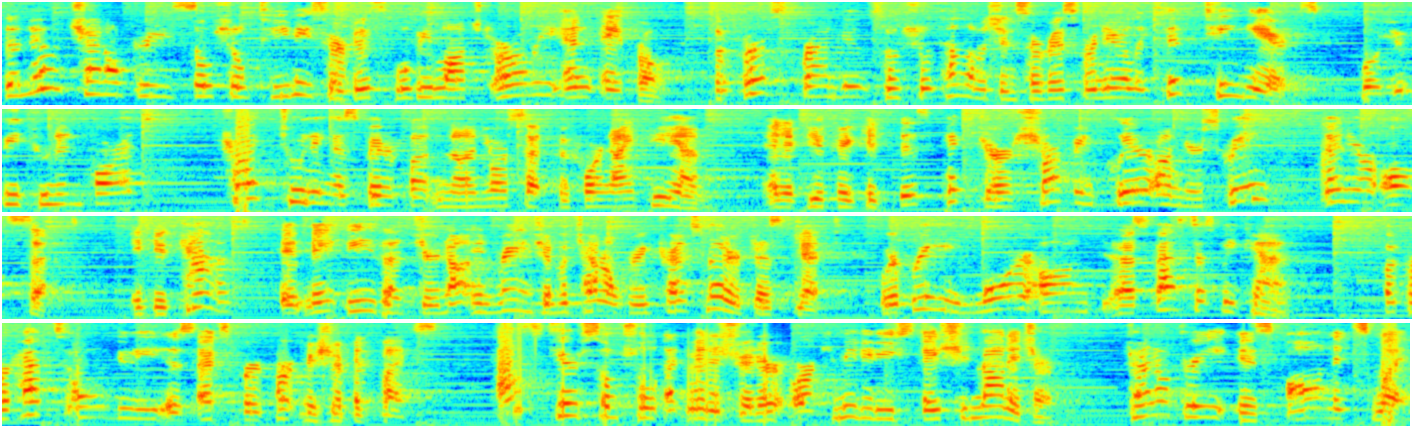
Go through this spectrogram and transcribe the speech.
The new Channel 3 social TV service will be launched early in April, the first brand new social television service for nearly 15 years. Will you be tuning in for it? Try tuning a spare button on your set before 9 p.m. And if you can get this picture sharp and clear on your screen, then you're all set. If you can't, it may be that you're not in range of a Channel 3 transmitter just yet. We're bringing more on as fast as we can. But perhaps all you need is expert partnership advice. Ask your social administrator or community station manager. Channel 3 is on its way.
